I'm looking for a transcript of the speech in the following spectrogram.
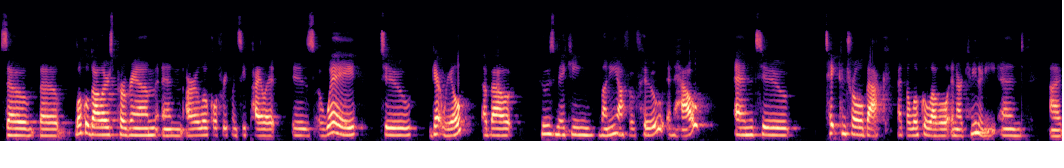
So the local dollars program and our local frequency pilot is a way to get real about who's making money off of who and how, and to take control back at the local level in our community and uh,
